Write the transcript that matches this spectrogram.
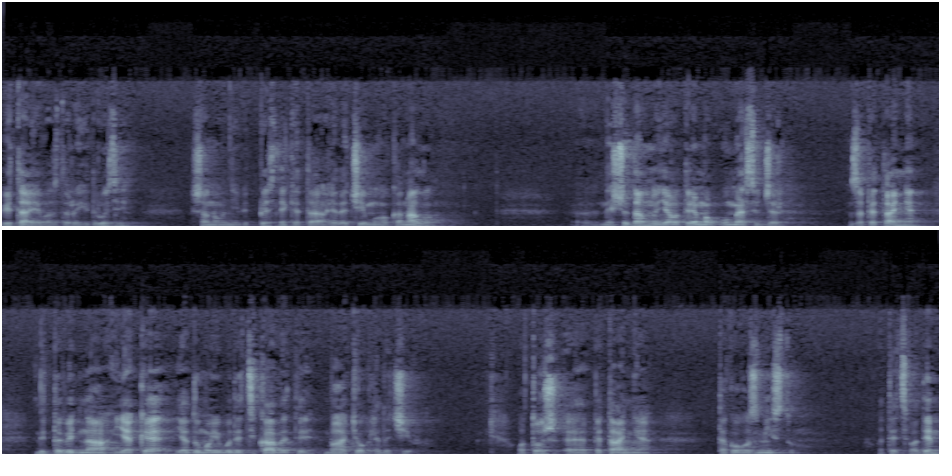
Вітаю вас, дорогі друзі, шановні підписники та глядачі мого каналу. Е, Нещодавно я отримав у меседжер запитання, відповідь на яке, я думаю, буде цікавити багатьох глядачів. Отож, е, питання такого змісту. Отець Вадим,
